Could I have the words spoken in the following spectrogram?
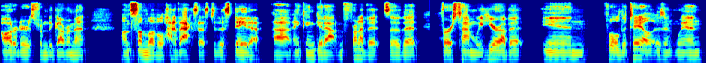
auditors from the government on some level have access to this data uh, and can get out in front of it so that first time we hear of it in full detail isn't when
